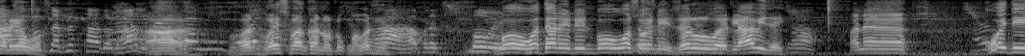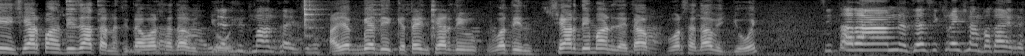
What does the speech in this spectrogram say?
કરે એવો. વરસાદ હા વૈશ્વાખાનો ટૂંકમાં વરસે. બહુ વધારે નહીં બહુ ઓછો નહીં જરૂર હોય એટલે આવી જાય. અને કોઈ દી ચાર પાંચ દી જતા નથી ત્યાં વરસાદ આવી જ ગયો આ એક બે દી કે ત્રણ ચાર દી વધીને ચાર દી માંડ જાય ત્યાં વરસાદ આવી જ ગયો હોય. સીતારામ ને જય શ્રી કૃષ્ણ બધાને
